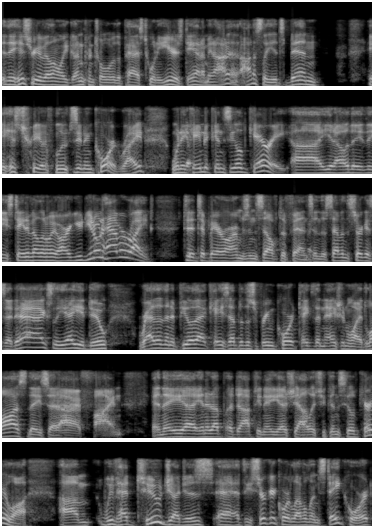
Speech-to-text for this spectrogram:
the history of Illinois gun control over the past 20 years, Dan, I mean, honestly, it's been a history of losing in court, right? When it yep. came to concealed carry, uh, you know, the, the state of Illinois argued you don't have a right to, to bear arms in self defense. Right. And the Seventh Circuit said, yeah, actually, yeah, you do. Rather than appeal that case up to the Supreme Court, take the nationwide loss, they said, all right, fine. And they uh, ended up adopting a uh, shall issue concealed carry law. Um, we've had two judges at the circuit court level and state court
